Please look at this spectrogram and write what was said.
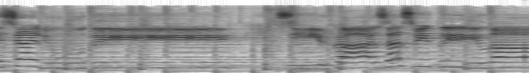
Прокинулися люди, зірка засвітила.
